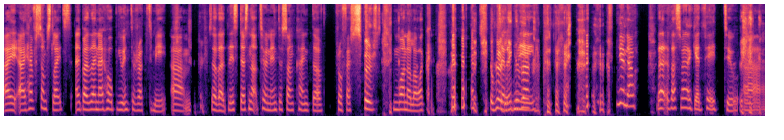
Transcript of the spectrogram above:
I, I have some slides, but then I hope you interrupt me um, so that this does not turn into some kind of professor's monologue telling me, you know, that, that's what I get paid to uh,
